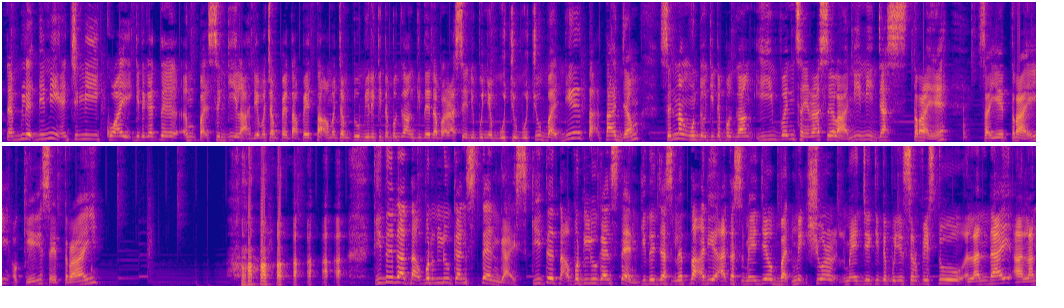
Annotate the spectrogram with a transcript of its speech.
tablet dia ni actually quite kita kata empat segi lah. Dia macam petak-petak macam tu. Bila kita pegang kita dapat rasa dia punya bucu-bucu. But dia tak tajam. Senang untuk kita pegang. Even saya rasa lah ni ni just try eh. Saya try okay saya try kita dah tak perlukan stand guys. Kita tak perlukan stand. Kita just letak dia atas meja but make sure meja kita punya surface tu landai, uh, lan,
